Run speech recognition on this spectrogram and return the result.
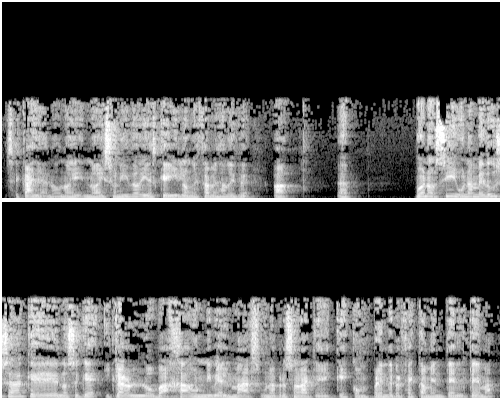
se calla, ¿no? No hay, no hay sonido y es que Elon está pensando y dice, ah, bueno, sí, una medusa que no sé qué, y claro, lo baja a un nivel más una persona que, que comprende perfectamente el tema,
